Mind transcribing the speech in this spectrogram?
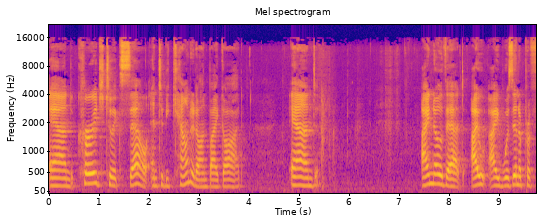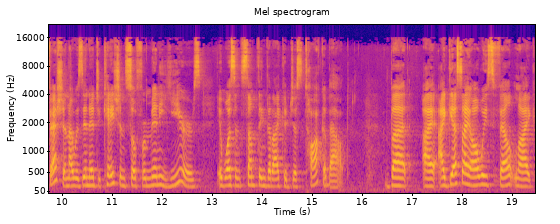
And courage to excel and to be counted on by God. And I know that I, I was in a profession, I was in education, so for many years it wasn't something that I could just talk about. But I, I guess I always felt like,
